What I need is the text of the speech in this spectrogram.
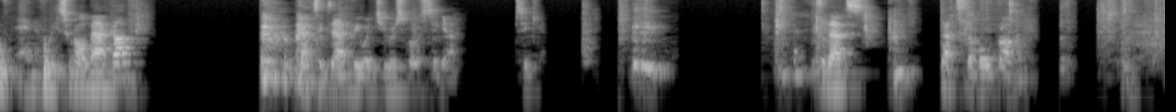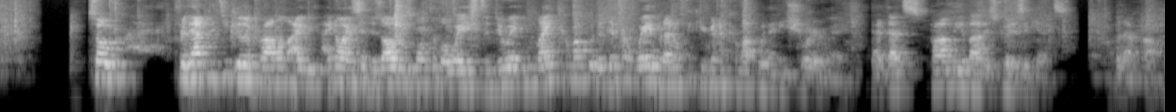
And if we scroll back up, that's exactly what you were supposed to get. Secant. So that's that's the whole problem. So for that particular problem, I, I know I said there's always multiple ways to do it. You might come up with a different way, but I don't think you're gonna come up with any shorter way. That that's probably about as good as it gets for that problem.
